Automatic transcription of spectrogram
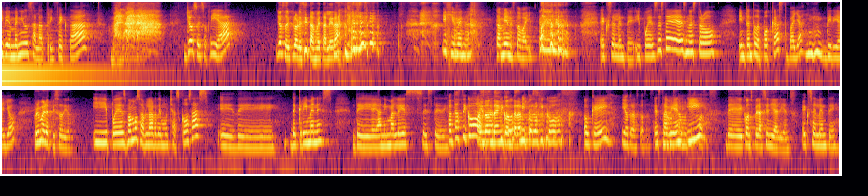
Y bienvenidos a la trifecta malvada. Yo soy Sofía Yo soy Florecita Metalera. Y Jimena también estaba ahí. Excelente. Y pues este es nuestro intento de podcast, vaya, diría yo. Primer episodio. Y pues vamos a hablar de muchas cosas, eh, de, de crímenes, de animales, este... Fantásticos, ¿Y dónde fantásticos, encontrarlos? mitológicos Ok, y otras cosas. Está Me bien. muchas Y- cosas. De conspiración y aliens. excelente.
